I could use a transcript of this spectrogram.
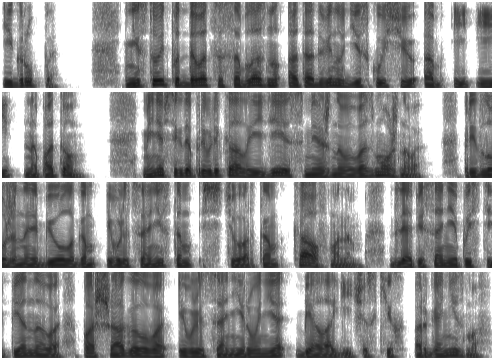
и группы. Не стоит поддаваться соблазну отодвинуть дискуссию об ИИ на потом. Меня всегда привлекала идея смежного возможного, предложенная биологом-эволюционистом Стюартом Кауфманом для описания постепенного, пошагового эволюционирования биологических организмов.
